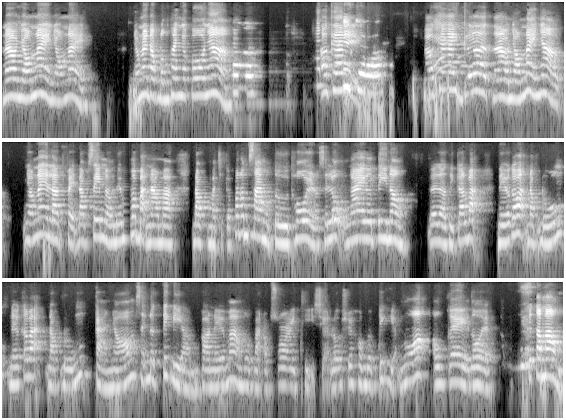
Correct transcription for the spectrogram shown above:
nào nhóm này nhóm này. Nhóm này đọc đồng thanh cho cô nhá. Ok. Ok good. Nào nhóm này nhá. Nhóm này là phải đọc xem là nếu mà bạn nào mà đọc mà chỉ cần phát âm sai một từ thôi là nó sẽ lộ ngay cơ tin không? Bây giờ thì các bạn nếu các bạn đọc đúng nếu các bạn đọc đúng cả nhóm sẽ được tích điểm. Còn nếu mà một bạn đọc sai thì sẽ lâu sẽ không được tích điểm nữa. Ok rồi. Quyết tâm không?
